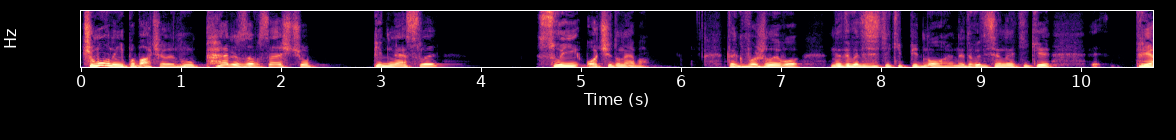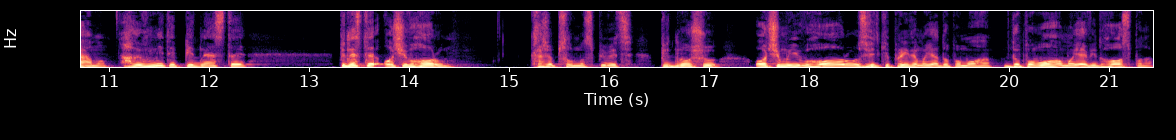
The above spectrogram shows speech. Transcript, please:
Чому вони її побачили? Ну, перш за все, що піднесли свої очі до неба. Так важливо не дивитися тільки під ноги, не дивитися не тільки е, прямо, але вміти піднести, піднести очі вгору. Каже псалмоспівець: підношу очі мої вгору, звідки прийде моя допомога. Допомога моя від Господа.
